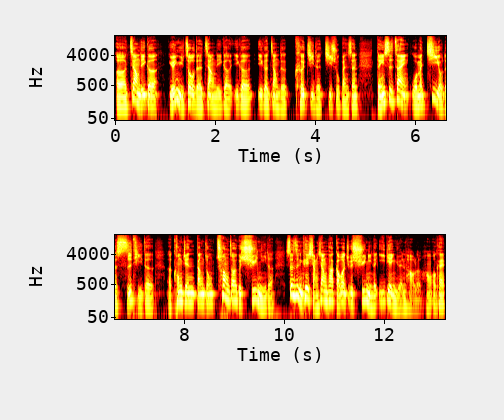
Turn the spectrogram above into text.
呃这样的一个。元宇宙的这样的一个一个一个这样的科技的技术本身，等于是在我们既有的实体的呃空间当中创造一个虚拟的，甚至你可以想象它搞不好这个虚拟的伊甸园好了，好 OK，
